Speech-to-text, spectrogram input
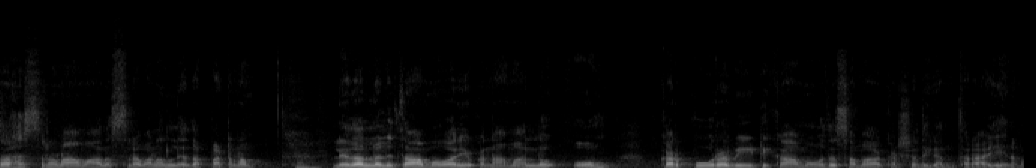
సహస్రనామాల శ్రవణం లేదా పఠనం లేదా లలిత అమ్మవారి యొక్క నామాల్లో ఓం కర్పూర వీటి కామోద సమాకర్ష దిగంతరాయే నమ.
